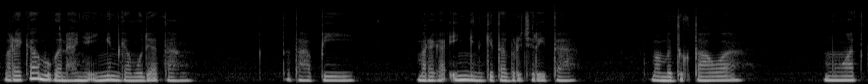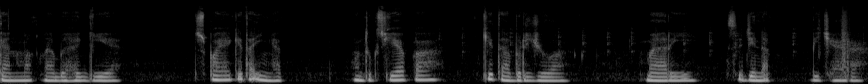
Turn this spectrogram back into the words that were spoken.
mereka bukan hanya ingin kamu datang, tetapi mereka ingin kita bercerita, membentuk tawa, menguatkan makna bahagia, supaya kita ingat untuk siapa kita berjuang. Mari sejenak bicara.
